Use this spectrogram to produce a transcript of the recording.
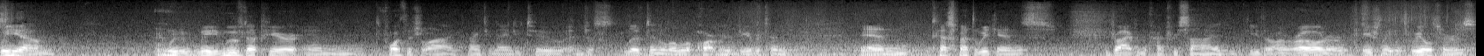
we, um, we we moved up here in Fourth of July, 1992, and just lived in a little apartment in Beaverton, and kind of spent the weekends driving the countryside, either on our own or occasionally with realtors.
